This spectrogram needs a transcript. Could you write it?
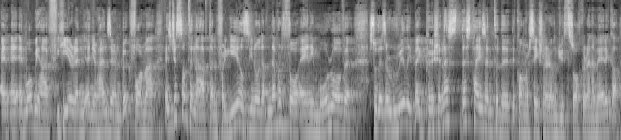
And, and, and what we have here in, in your hands there in book format is just something that I've done for years, you know, and I've never thought any more of it. So there's a really big push. And this, this ties into the, the conversation around youth soccer in America.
